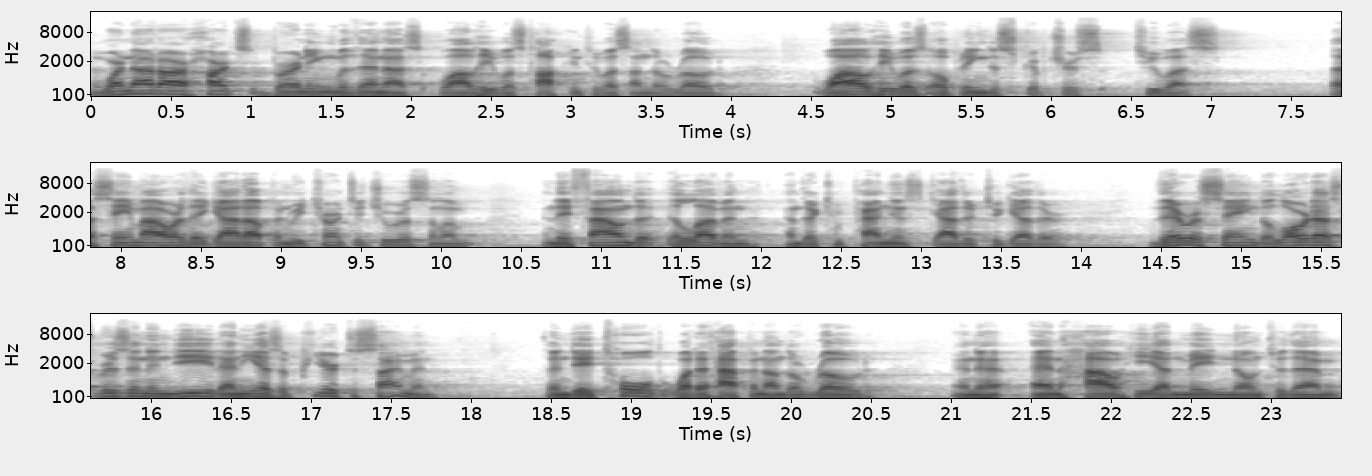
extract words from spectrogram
Were not our hearts burning within us while he was talking to us on the road, while he was opening the scriptures to us? That same hour they got up and returned to Jerusalem, and they found the eleven and their companions gathered together. They were saying, The Lord has risen indeed, and he has appeared to Simon. Then they told what had happened on the road and, and how he had made known to them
